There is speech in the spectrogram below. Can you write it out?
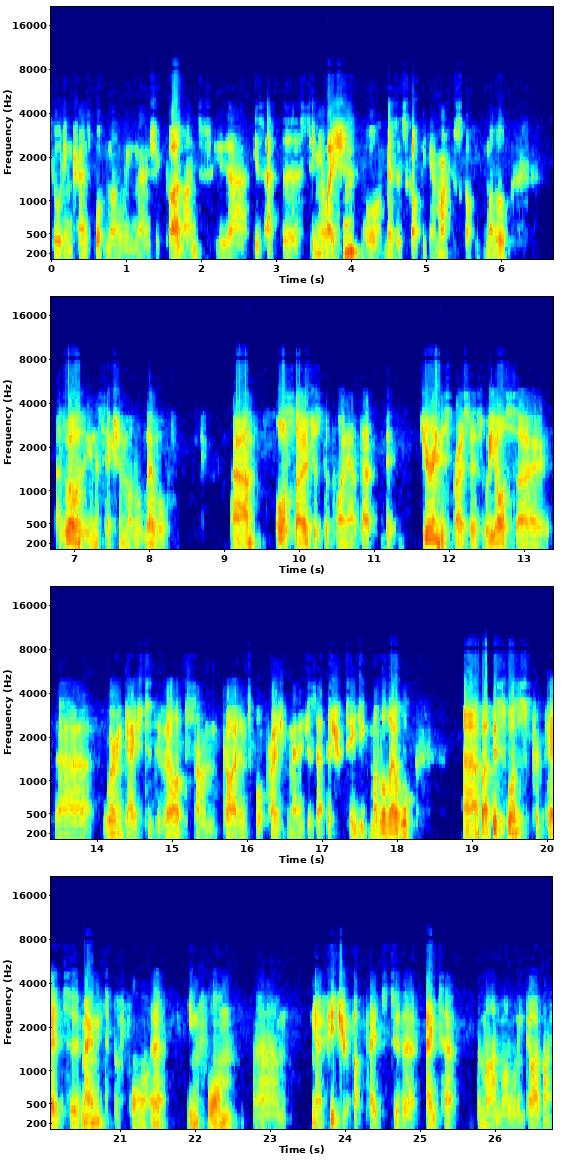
building transport modeling management guidelines is, uh, is at the simulation or mesoscopic and microscopic model, as well as intersection model level. Um, also, just to point out that, that, during this process, we also uh, were engaged to develop some guidance for project managers at the strategic model level, uh, but this was prepared to mainly to perform, uh, inform um, you know, future updates to the ATAP demand modeling guidelines.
